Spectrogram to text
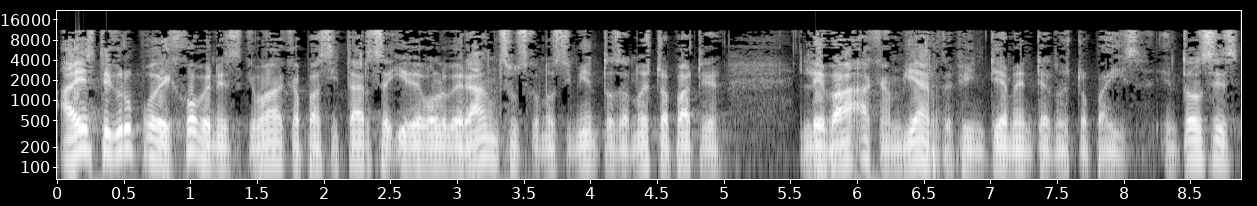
a este grupo de jóvenes que van a capacitarse y devolverán sus conocimientos a nuestra patria, le va a cambiar definitivamente a nuestro país. Entonces,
